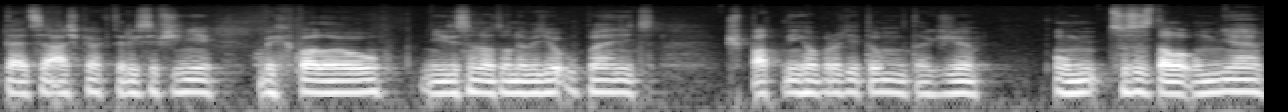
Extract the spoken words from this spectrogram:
TCAčka, který si všichni vychvalují. Nikdy jsem na to neviděl úplně nic špatného proti tomu, takže um, co se stalo u mě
